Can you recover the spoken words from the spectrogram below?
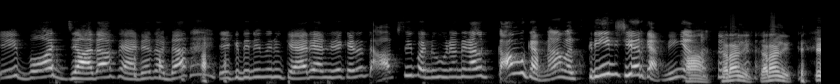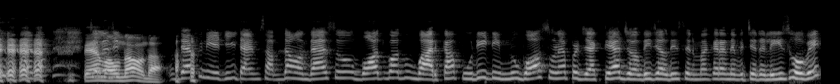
ਇਹ ਬਹੁਤ ਜ਼ਿਆਦਾ ਫੈਨ ਹੈ ਤੁਹਾਡਾ। ਇੱਕ ਦਿਨ ਇਹ ਮੈਨੂੰ ਕਹਿ ਰਿਹਾ ਸੀ ਕਹਿੰਦਾ ਤਾਪਸੀ ਪੰਨੂ ਹੁਣਾਂ ਦੇ ਨਾਲ ਕੰਮ ਕਰਨਾ ਬਸ ਸਕਰੀਨ ਸ਼ੇਅਰ ਕਰਨੀ ਆ। ਹਾਂ ਕਰਾਂਗੇ ਕਰਾਂਗੇ? ਟਾਈਮ ਜੀ। ਆਉਂਦਾ ਆਉਂਦਾ। ਡੈਫੀਨੇਟਲੀ ਟਾਈਮ ਸਭ ਦਾ ਆਉਂਦਾ ਹੈ। ਸੋ ਬਹੁਤ ਬਹੁਤ ਮੁਬਾਰਕਾਂ ਪੂਰੀ ਟੀਮ ਨੂੰ ਬਹੁਤ ਸੋਹਣਾ ਪ੍ਰੋਜੈਕਟ ਹੈ ਜਲਦੀ ਜਲਦੀ ਸਿਨੇਮਾ ਘਰਾਂ ਦੇ ਵਿੱਚ ਰਿਲੀਜ਼ ਹੋਵੇ।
